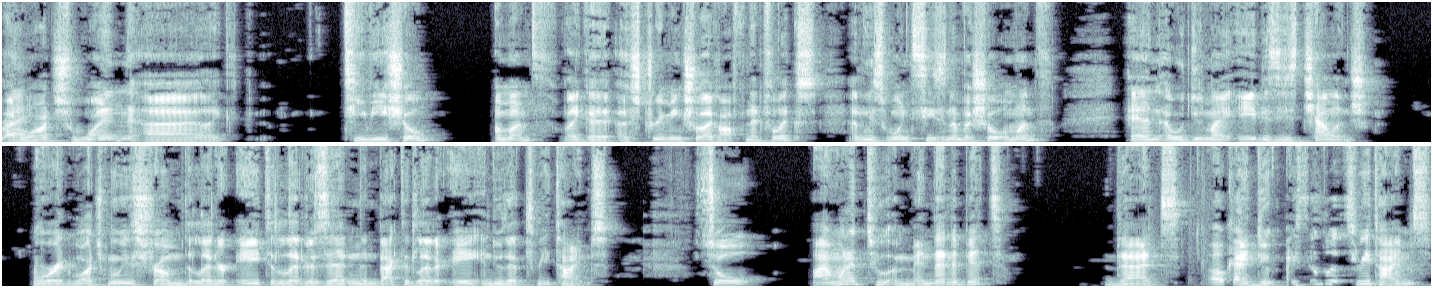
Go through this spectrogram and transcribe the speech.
I'd watch one uh, like TV show a month, like a, a streaming show, like off Netflix. At least one season of a show a month, and I would do my A to Z challenge, where I'd watch movies from the letter A to the letter Z and then back to the letter A and do that three times. So I wanted to amend that a bit. That Okay. I do, I still do it three times,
